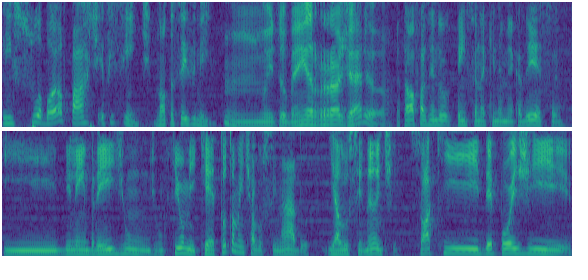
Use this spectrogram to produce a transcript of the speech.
em sua maior parte eficiente. Nota 6,5. Hum, muito bem, Rogério. Eu tava fazendo, pensando aqui na minha cabeça e me lembrei de um, de um filme que é totalmente alucinado e alucinante, só que depois de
